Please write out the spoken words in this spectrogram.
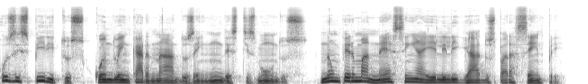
Os espíritos, quando encarnados em um destes mundos, não permanecem a ele ligados para sempre.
